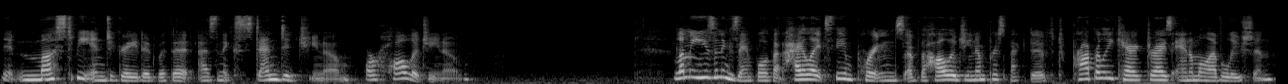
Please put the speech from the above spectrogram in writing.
It must be integrated with it as an extended genome or hologenome. Let me use an example that highlights the importance of the hologenome perspective to properly characterize animal evolution.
